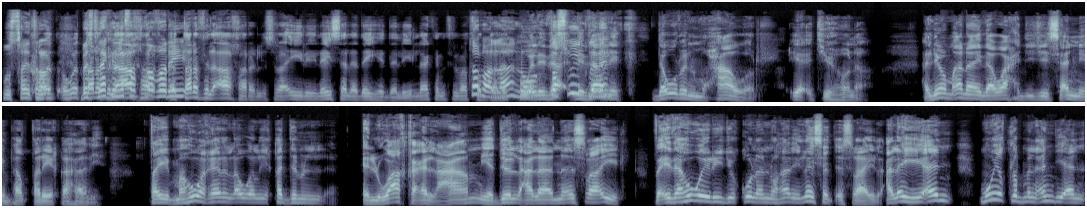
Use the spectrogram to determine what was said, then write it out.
ومسيطرة. هو بس لكن لفت الآخر نظري الطرف الآخر الإسرائيلي ليس لديه دليل لكن مثل ما طبعا هو التسويق لديه. لذلك دور المحاور يأتي هنا. اليوم أنا إذا واحد يجي يسألني بهالطريقة هذه طيب ما هو غير الأول يقدم ال- الواقع العام يدل على أن إسرائيل فإذا هو يريد يقول أنه هذه ليست إسرائيل عليه أن مو يطلب من عندي أن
